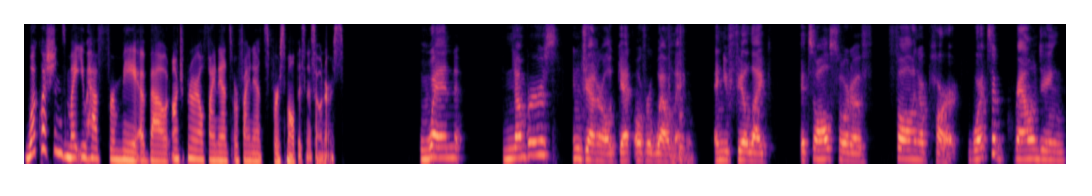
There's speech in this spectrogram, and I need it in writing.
What questions might you have for me about entrepreneurial finance or finance for small business owners? When numbers in general get overwhelming and you feel like it's all sort of falling apart, what's a grounding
